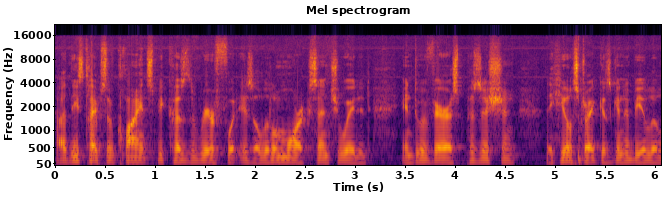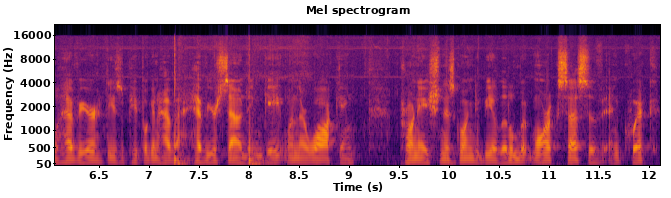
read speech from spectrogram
uh, these types of clients, because the rear foot is a little more accentuated into a varus position, the heel strike is going to be a little heavier. These are people going to have a heavier sounding gait when they're walking. Pronation is going to be a little bit more excessive and quick.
